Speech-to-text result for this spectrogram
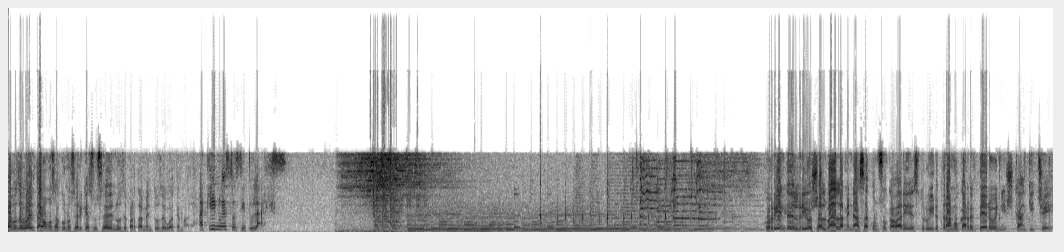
Estamos de vuelta, vamos a conocer qué sucede en los departamentos de Guatemala. Aquí nuestros titulares. Corriente del río Chalval amenaza con socavar y destruir tramo carretero en Ixcanquiché.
